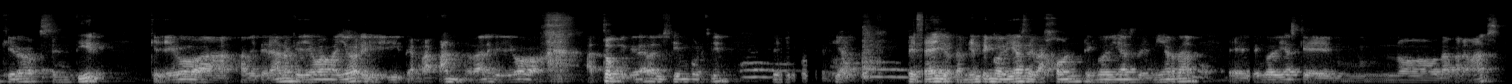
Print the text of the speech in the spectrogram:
quiero sentir que llego a, veterano, que llego a mayor y, derrapando, ¿vale? Que llego a, tope, que he dado el 100% de mi potencial. Pese a ello, también tengo días de bajón, tengo días de mierda, eh, tengo días que no da para más,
